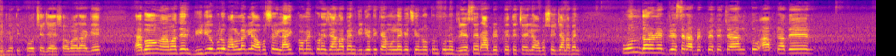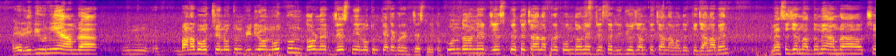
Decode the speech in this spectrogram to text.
ভিডিওটি পৌঁছে যায় সবার আগে। এবং আমাদের ভিডিওগুলো ভালো লাগলে অবশ্যই লাইক কমেন্ট করে জানাবেন, ভিডিওটি কেমন লেগেছে, নতুন কোনো ড্রেসের আপডেট পেতে চাইলে অবশ্যই জানাবেন। কোন ধরনের ড্রেসের আপডেট পেতে চান? তো আপনাদের রিভিউ নিয়ে আমরা বানাবো হচ্ছে নতুন ভিডিও নতুন ধরনের ড্রেস নিয়ে, নতুন ক্যাটাগরির ড্রেস নিয়ে। তো কোন ধরনের ড্রেস পেতে চান, আপনারা কোন ধরনের ড্রেসের রিভিউ জানতে চান, আমাদেরকে জানাবেন। মেসেজের মাধ্যমে আমরা হচ্ছে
